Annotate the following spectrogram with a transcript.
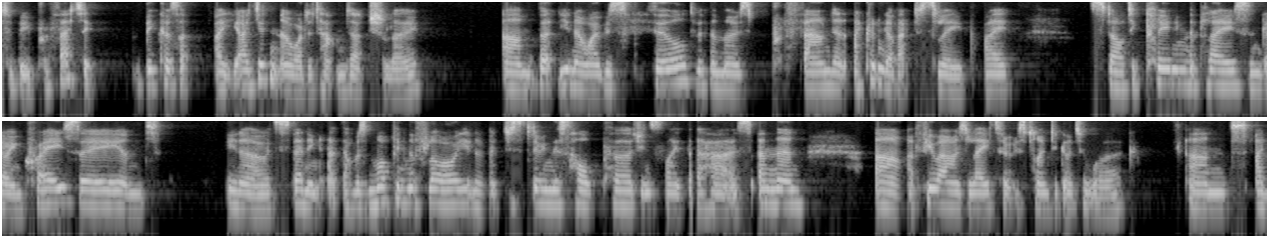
to be prophetic because I, I, I didn't know what had happened actually. Um, but you know, I was filled with the most profound, and I couldn't go back to sleep. I started cleaning the place and going crazy, and you know, it's spending. I was mopping the floor, you know, just doing this whole purge inside the house, and then uh, a few hours later, it was time to go to work, and I,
